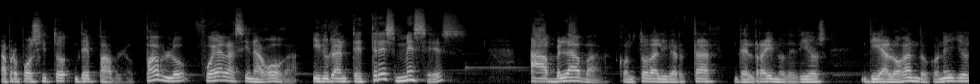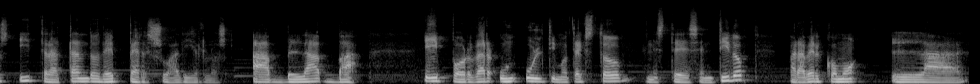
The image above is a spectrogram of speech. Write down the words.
a propósito de Pablo. Pablo fue a la sinagoga y durante tres meses hablaba con toda libertad del reino de Dios, dialogando con ellos y tratando de persuadirlos. Hablaba. Y por dar un último texto en este sentido, para ver cómo la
